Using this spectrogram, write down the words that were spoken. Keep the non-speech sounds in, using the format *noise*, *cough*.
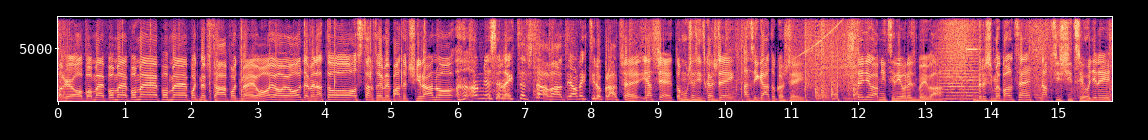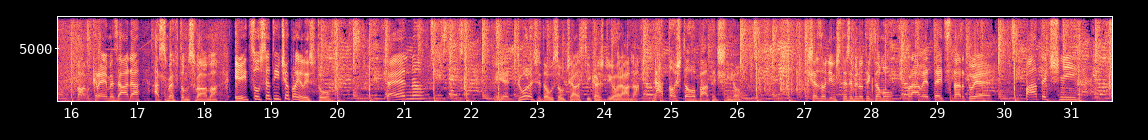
Tak jo, pojďme, pojďme, pojďme, pojďme, pojďme vstát, pojďme, jo, jo, jo, jdeme na to, startujeme páteční ráno *laughs* a mně se nechce vstávat, já nechci do práce, jasně, to může říct každý a říká to každý. Stejně vám nic jiného nezbývá. Držíme palce na příští tři hodiny, vám krajeme záda a jsme v tom s váma. I co se týče playlistu. Ten je důležitou součástí každého rána, natož toho pátečního. 6 hodin 4 minuty k tomu. Právě teď startuje páteční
